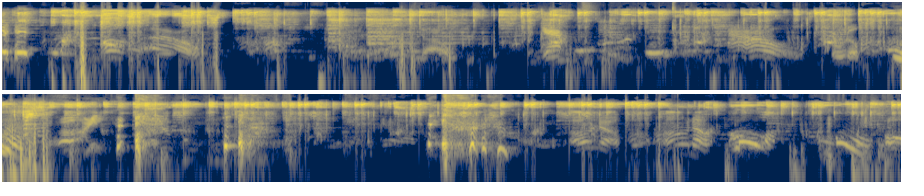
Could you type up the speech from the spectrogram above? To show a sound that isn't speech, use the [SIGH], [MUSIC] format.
Oh, oh no. Oh no. Oh, oh, oh.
